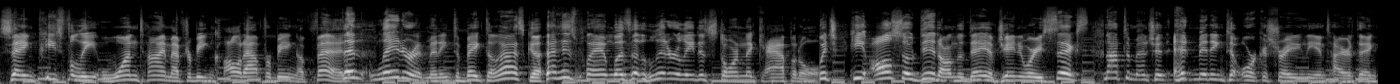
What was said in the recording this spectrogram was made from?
saying peacefully one time after being called out for being a Fed, then later admitting to Baked Alaska that his plan was literally to storm the Capitol, which he also did on the day of January 6th, not to mention admitting to orchestrating the entire thing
